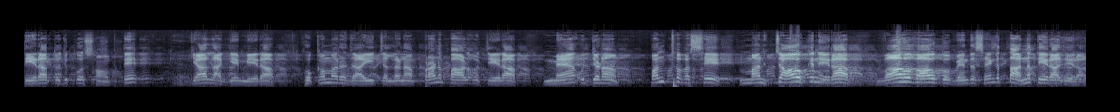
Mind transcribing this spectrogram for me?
ਤੇਰਾ ਤੁਝ ਕੋ ਸੌਂਪਤੇ ਕਿਆ ਲਾਗੇ ਮੇਰਾ? ਹੁਕਮ ਰਜਾਈ ਚੱਲਣਾ ਪ੍ਰਣ ਪਾਲ ਉਚੇਰਾ, ਮੈਂ ਉਜਣਾ, ਪੰਥ ਵਸੇ, ਮਨ ਚਾਉ ਕਨੇਰਾ ਵਾਹ ਵਾਹ ਗੋਬਿੰਦ ਸਿੰਘ, ਧੰਨ ਤੇਰਾ ਜੇਰਾ।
